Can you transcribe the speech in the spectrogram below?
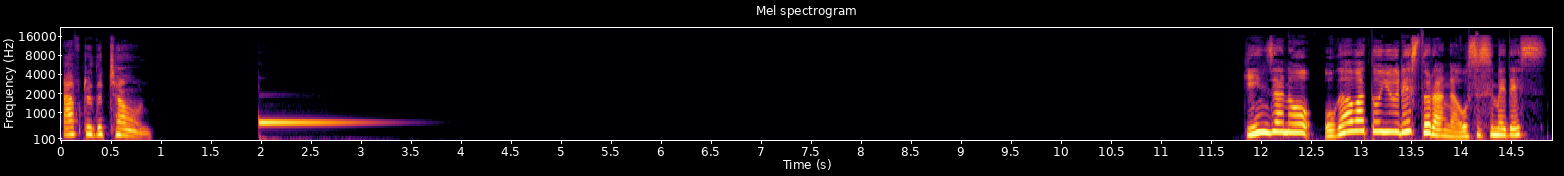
after the tone. 銀座の小川というレストランがおすすめです。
